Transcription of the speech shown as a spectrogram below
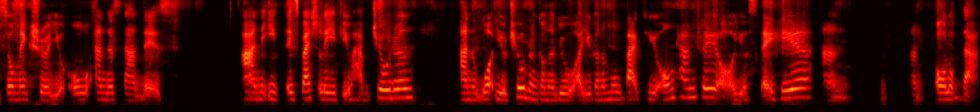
So make sure you all understand this. And if, especially if you have children, and what your children gonna do? Are you gonna move back to your own country or you stay here and and all of that?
